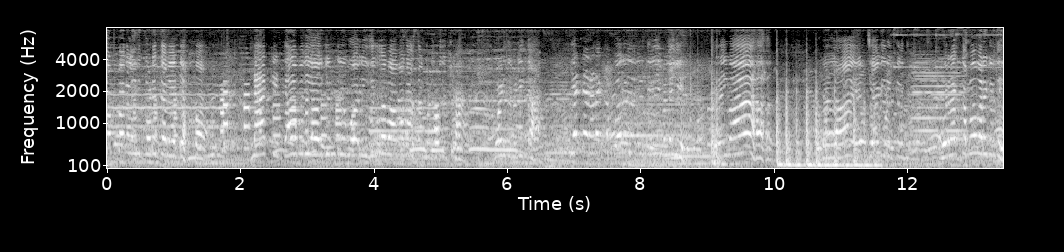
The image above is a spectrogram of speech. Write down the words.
துன்பங்கள் இது கொடுக்க வேண்டும் நாட்டின் தளபதியாக இன்று ஒரு இரவு அவகாசம் கொடுத்திருக்கிறான். பொழுது விடிந்தார் என்ன நடக்க போகிறது என்று தெரியவில்லையே இறைவா உடலாம் எச்சியாக இருக்கிறது உறக்கமும் வருகிறது.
